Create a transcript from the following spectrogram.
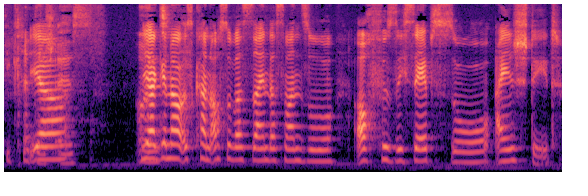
die kritisch ja. ist. Und ja, genau. Es kann auch sowas sein, dass man so auch für sich selbst so einsteht.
